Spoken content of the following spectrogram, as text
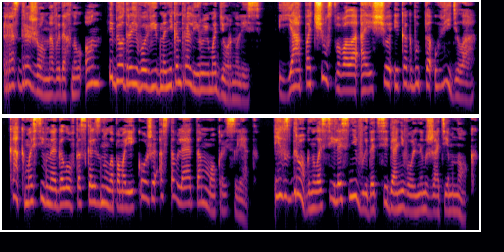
Раздраженно выдохнул он, и бедра его, видно, неконтролируемо дернулись. Я почувствовала, а еще и как будто увидела, как массивная головка скользнула по моей коже, оставляя там мокрый след. И вздрогнула, силясь не выдать себя невольным сжатием ног.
